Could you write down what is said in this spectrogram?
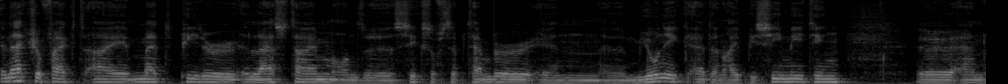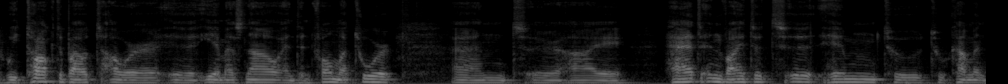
in actual fact, I met Peter last time on the 6th of September in uh, Munich at an IPC meeting. Uh, and we talked about our uh, EMS Now and in4ma tour. And uh, I had invited him to, to come and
